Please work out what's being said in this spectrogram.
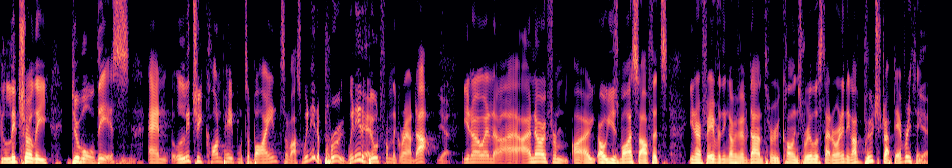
literally do all this Mm-hmm. And literally con people to buy into us. We need to prove. We need to build from the ground up. Yeah. You know, and I, I know from I, I'll use myself. That's you know for everything I've ever done through Collins Real Estate or anything, I've bootstrapped everything. Yeah.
